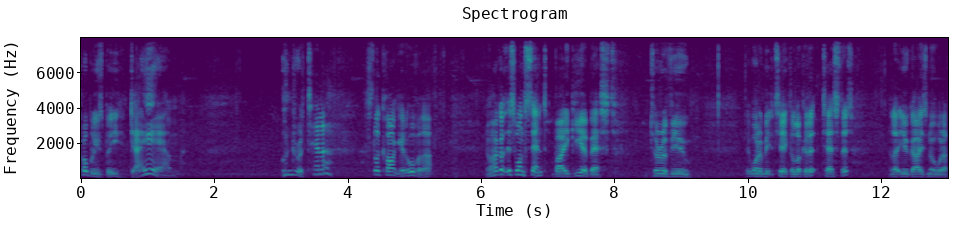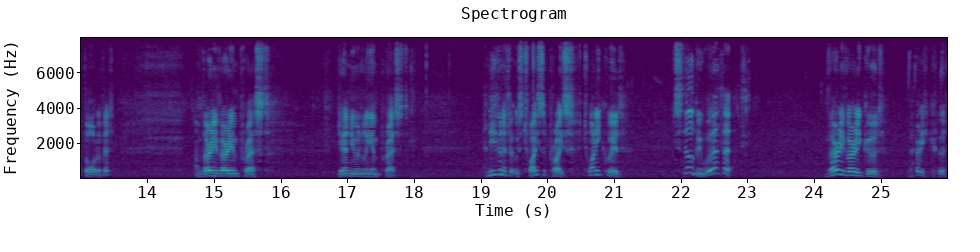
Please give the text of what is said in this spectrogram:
probably be, damn, under a tenner. Still can't get over that. Now I got this one sent by GearBest to review. They wanted me to take a look at it, test it, and let you guys know what I thought of it. I'm very, very impressed. Genuinely impressed. And even if it was twice the price, 20 quid, it'd still be worth it. Very, very good. Very good.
